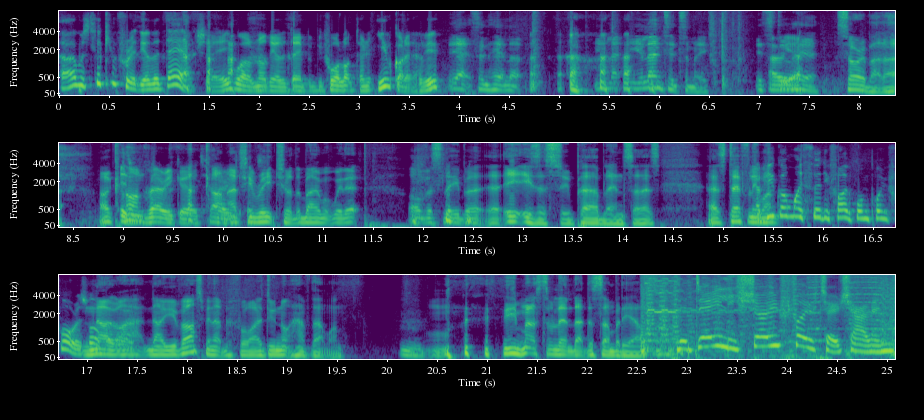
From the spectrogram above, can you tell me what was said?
I was looking for it the other day, actually. well, not the other day, but before lockdown. You've got it, have you? Yeah, it's in here. Look, you, le- you, lent it to me. It's oh, still oh, yeah. here. Sorry about that. I can't. It's very good. I can't actually good. reach you at the moment with it obviously, but uh, it is a superb lens. So that's that's definitely. Have one. you got my thirty-five one point four as well? No, I, no, you've asked me that before. I do not have that one. Mm. you must have lent that to somebody else. The Daily Show Photo Challenge.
